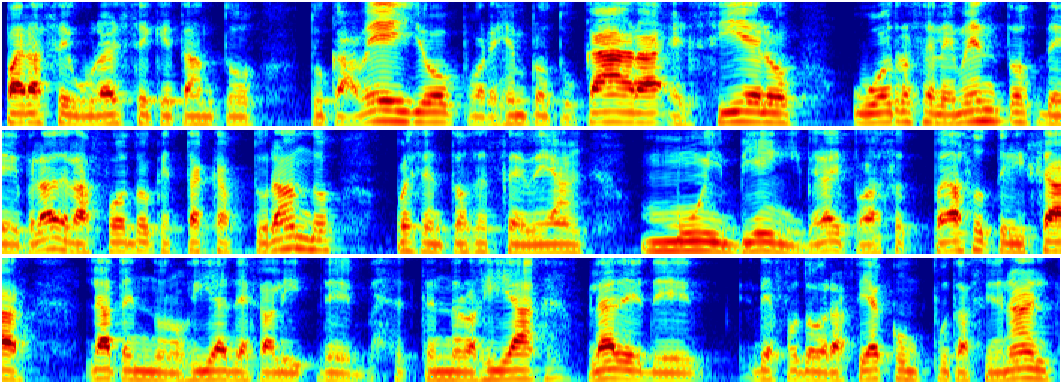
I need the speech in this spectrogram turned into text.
para asegurarse que tanto tu cabello, por ejemplo tu cara, el cielo u otros elementos de, de la foto que estás capturando, pues entonces se vean muy bien y, y puedas, utilizar la tecnología de, de tecnología de, fotografía computacional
